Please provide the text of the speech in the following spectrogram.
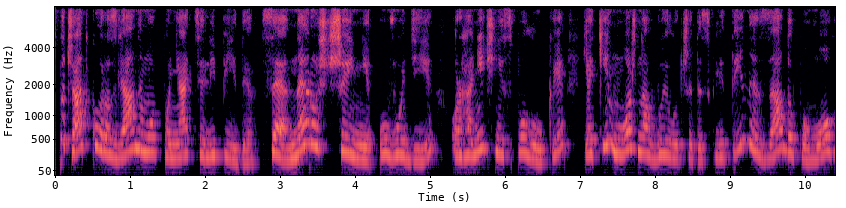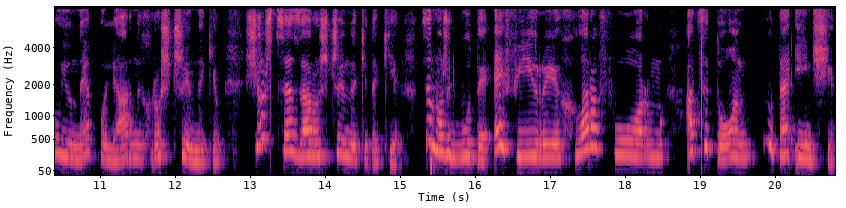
Спочатку розглянемо поняття ліпіди. Це нерозчинні у воді органічні сполуки, які можна вилучити з клітини за допомогою неполярних розчинників. Що ж це за розчинники такі? Це можуть бути ефіри, хлороформ, ацетон, ну та інші.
